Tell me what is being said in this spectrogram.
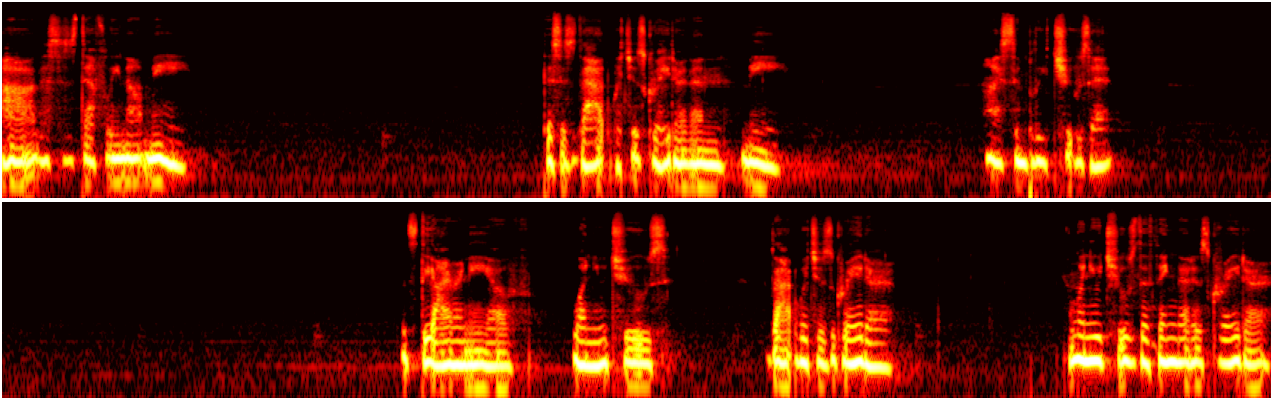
ah, this is definitely not me. This is that which is greater than me. I simply choose it. It's the irony of when you choose that which is greater, when you choose the thing that is greater,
